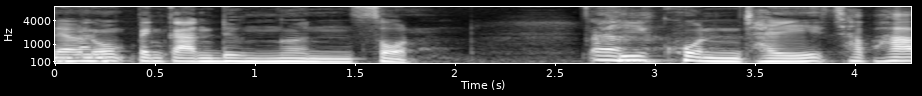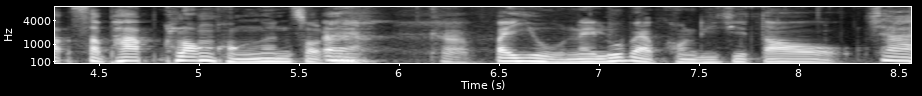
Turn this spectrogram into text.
แนวโน้มมันเป็นการดึงเงินสดอ่าที่คนใช้สภาพสภาพคล่องของเงินสดเนี่ยครับไปอยู่ในรูปแบบของดิจิตอลใช่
